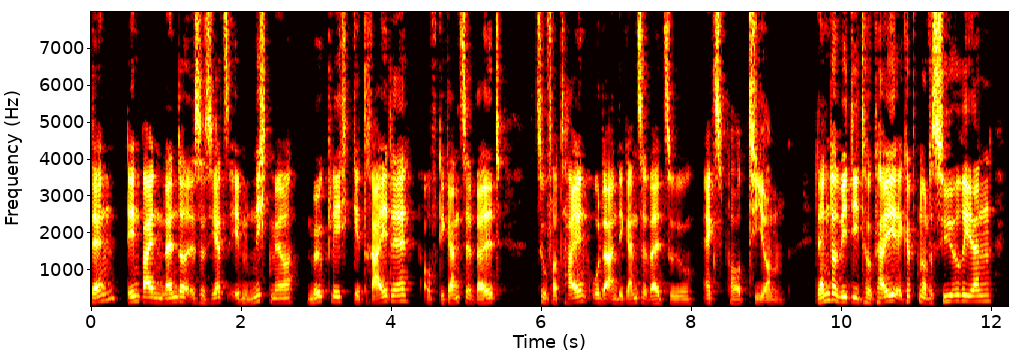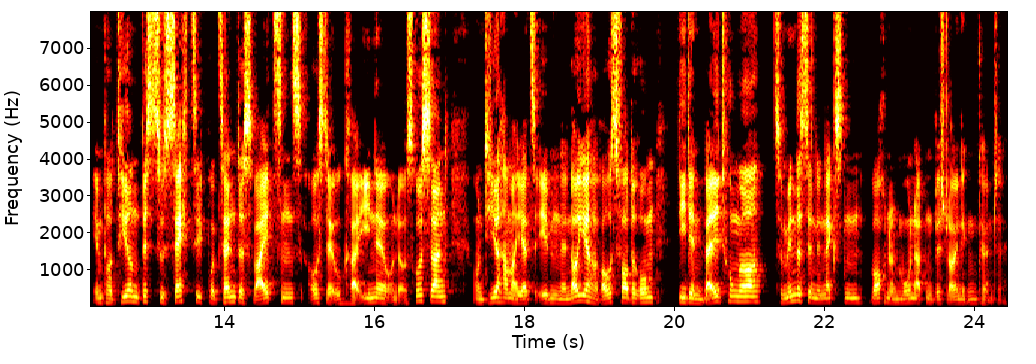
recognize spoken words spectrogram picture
Denn den beiden Ländern ist es jetzt eben nicht mehr möglich, Getreide auf die ganze Welt zu verteilen oder an die ganze Welt zu exportieren. Länder wie die Türkei, Ägypten oder Syrien importieren bis zu 60 Prozent des Weizens aus der Ukraine und aus Russland. Und hier haben wir jetzt eben eine neue Herausforderung, die den Welthunger zumindest in den nächsten Wochen und Monaten beschleunigen könnte.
